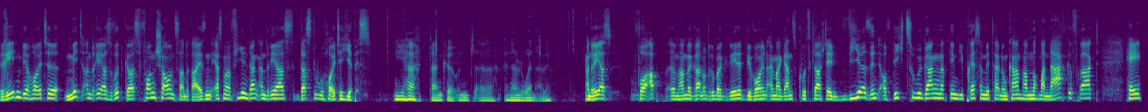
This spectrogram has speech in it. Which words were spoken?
reden wir heute mit Andreas Rüttgers von Schauenslandreisen. Erstmal vielen Dank, Andreas, dass du heute hier bist. Ja, danke und äh, ein Hallo an alle. Andreas, vorab ähm, haben wir gerade noch drüber geredet. Wir wollen einmal ganz kurz klarstellen, wir sind auf dich zugegangen, nachdem die Pressemitteilung kam, haben nochmal nachgefragt, hey,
